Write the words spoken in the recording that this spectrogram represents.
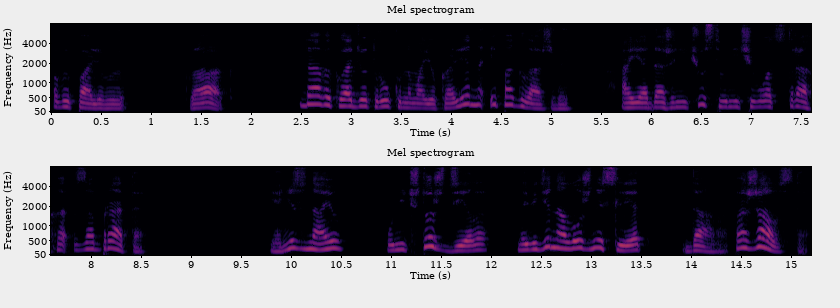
выпаливаю. Как? Дава кладет руку на мое колено и поглаживает, а я даже не чувствую ничего от страха за брата. Я не знаю. Уничтожь дело, наведи наложенный след. Дава, пожалуйста.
